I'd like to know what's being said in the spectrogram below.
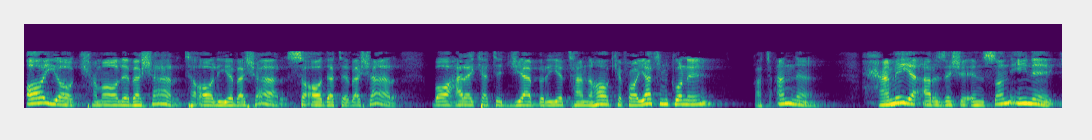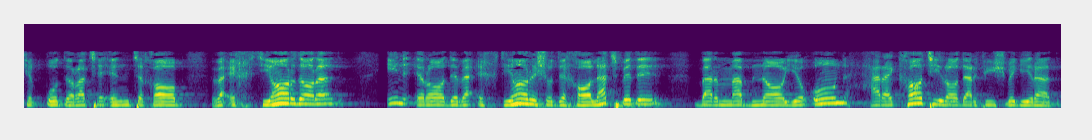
آیا کمال بشر تعالی بشر سعادت بشر با حرکت جبری تنها کفایت می‌کنه؟ قطعا نه. همه ارزش انسان اینه که قدرت انتخاب و اختیار دارد. این اراده و اختیارش رو دخالت بده بر مبنای اون حرکاتی را در پیش بگیرد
